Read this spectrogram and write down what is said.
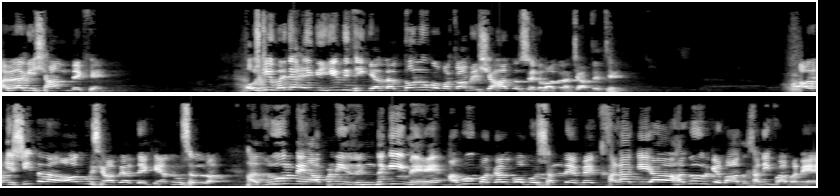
اللہ کی شان دیکھیں اس کی وجہ ایک یہ بھی تھی کہ اللہ دونوں کو مقام شہادت سے نوازنا چاہتے تھے۔ اور اسی طرح اور مشابہ دیکھیں، حضور صلی اللہ حضور نے اپنی زندگی میں ابو بکر کو مسلح میں کھڑا کیا۔ حضور کے بعد خلیفہ بنے۔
